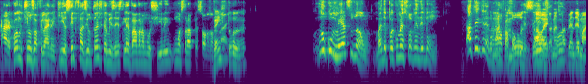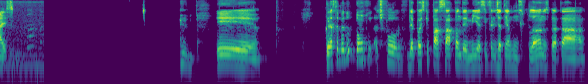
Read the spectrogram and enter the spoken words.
Cara, quando tinha os offline aqui, eu sempre fazia um tanto de camisa extra, levava na mochila e mostrava pro pessoal nos offline. Vende tudo, né? No começo, não, mas depois começou a vender bem. Até engrenar, mais o pessoal famoso e tal, aí começou a vender mais. E. Queria saber do Tom, tipo, depois que passar a pandemia, assim, se ele já tem alguns planos pra tá.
